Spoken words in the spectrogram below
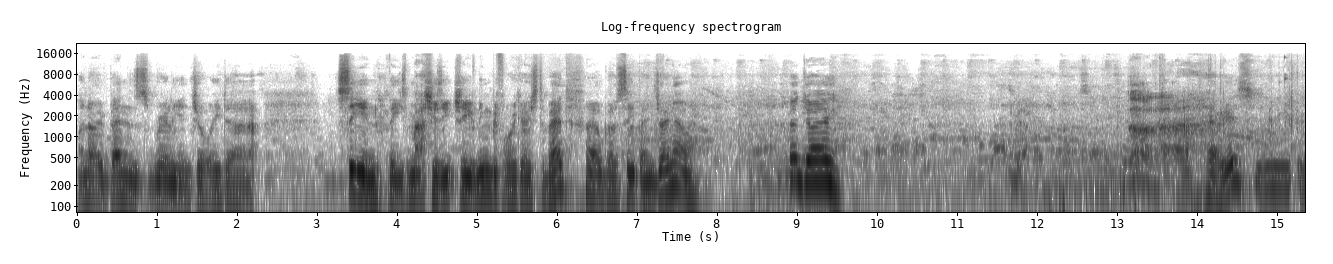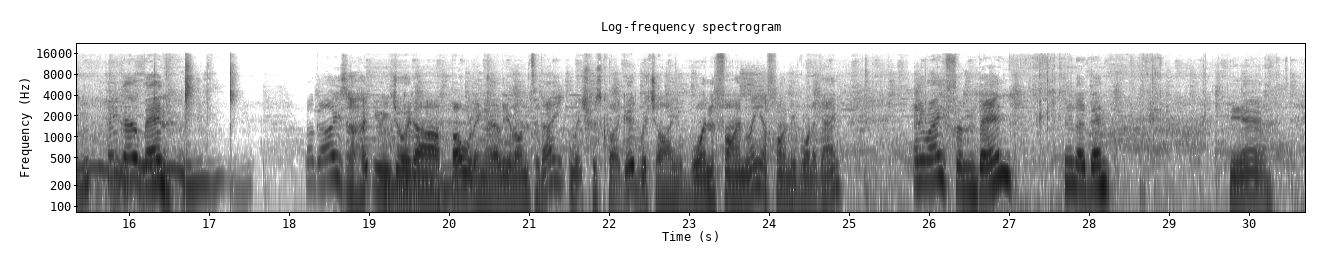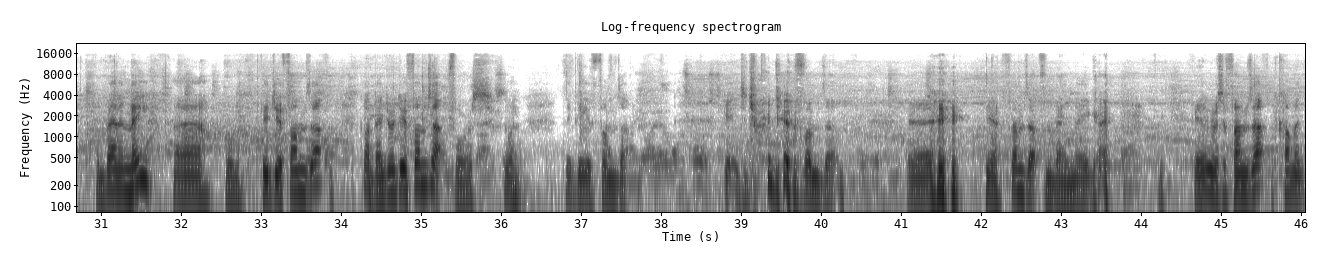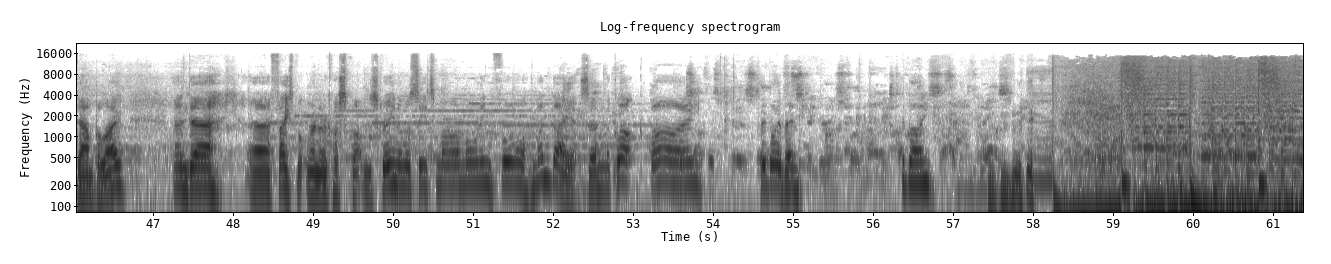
I know Ben's really enjoyed uh, seeing these matches each evening before he goes to bed. Uh, we'll go see Benjo now. Benjo! Ah, there he is. Hello, Ben. Well, guys, I hope you enjoyed our bowling earlier on today, which was quite good, which I won finally. I finally won a game. Anyway, from Ben. Hello, Ben. Yeah. From Ben and me, uh, we'll bid you a thumbs up. Come on, Ben, do you want to do a thumbs up for us? Come on, do do a thumbs up. Get you to try and do a thumbs up. Uh, yeah, thumbs up from Ben. There you go. Give us a thumbs up. Comment down below, and uh, uh, Facebook running across the bottom of the screen, and we'll see you tomorrow morning for Monday at 7 o'clock. Bye. Say bye, Ben. Say bye.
